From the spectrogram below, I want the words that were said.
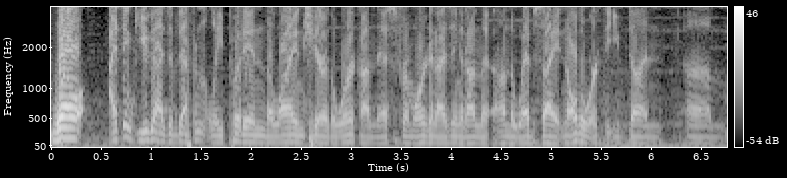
Well, I think you guys have definitely put in the lion's share of the work on this, from organizing it on the on the website and all the work that you've done um,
